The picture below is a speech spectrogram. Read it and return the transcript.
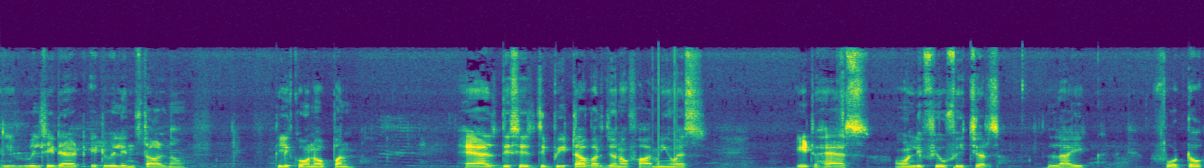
you will see that it will install now. Click on open. As this is the beta version of Harmony OS it has only few features like photo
